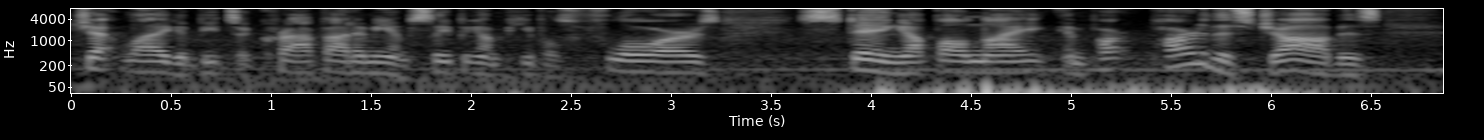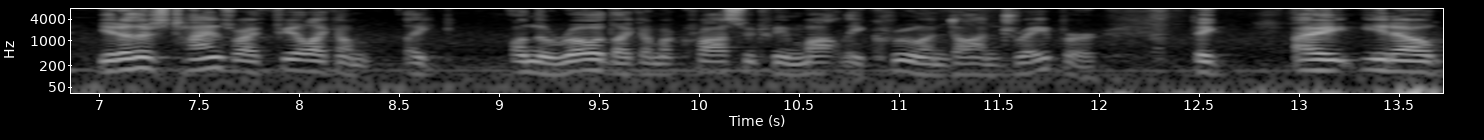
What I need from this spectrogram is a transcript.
jet lagged. It beats the crap out of me. I'm sleeping on people's floors, staying up all night. And part part of this job is, you know, there's times where I feel like I'm like on the road, like I'm a cross between Motley Crue and Don Draper. They, I, you know,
